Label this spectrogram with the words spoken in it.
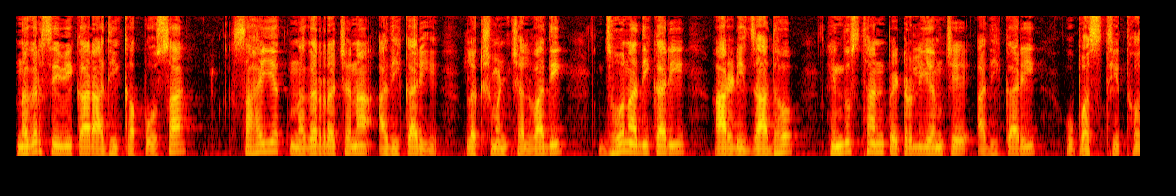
नगरसेविका राधिका पोसा सहाय्यक नगररचना अधिकारी लक्ष्मण चलवादी झोन अधिकारी आर डी जाधव हिंदुस्थान पेट्रोलियमचे अधिकारी उपस्थित होते.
